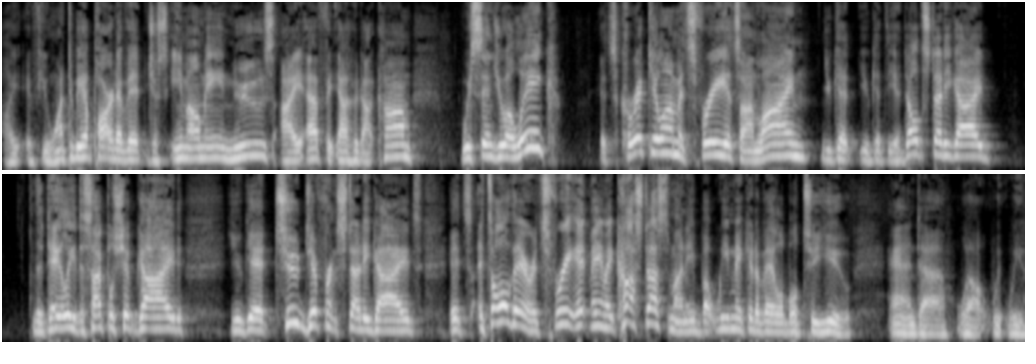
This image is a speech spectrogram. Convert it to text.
Uh, if you want to be a part of it, just email me, newsif at yahoo.com. We send you a link it's curriculum, it's free, it's online. You get you get the adult study guide, the daily discipleship guide. You get two different study guides. It's it's all there. It's free. It may, may cost us money, but we make it available to you. And uh, well, we we,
